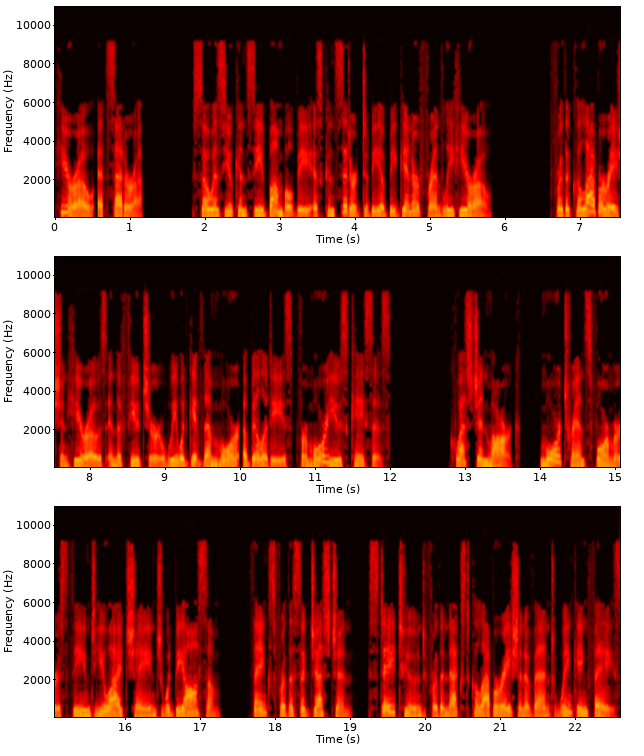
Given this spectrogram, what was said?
hero, etc.? So as you can see Bumblebee is considered to be a beginner-friendly hero. For the collaboration heroes in the future we would give them more abilities for more use cases. Question mark. More Transformers themed UI change would be awesome. Thanks for the suggestion. Stay tuned for the next collaboration event Winking Face.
